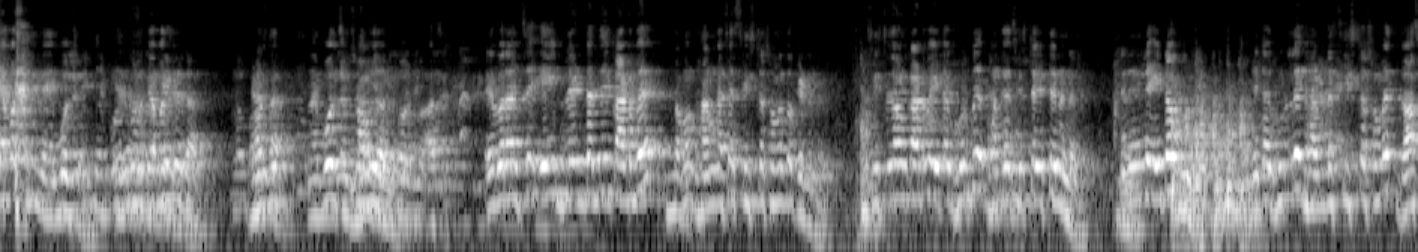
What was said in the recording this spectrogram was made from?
ক্যাপাসিটি নেই বলছি। এর ক্যাপাসিটি বলছি সবই আছে। এবার হচ্ছে এই ব্লেডটা দিয়ে কাটবে তখন ধান গাছের সিস্টা সমেত কেটে নেবে সিস্টা যখন কাটবে এটা ঘুরবে ধান গাছের সিস্টাকে টেনে নেবে। টেনে নিলে এটাও ঘুরবে। এটা ঘুরলে ধানটা সিস্টা সমেত গাছ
